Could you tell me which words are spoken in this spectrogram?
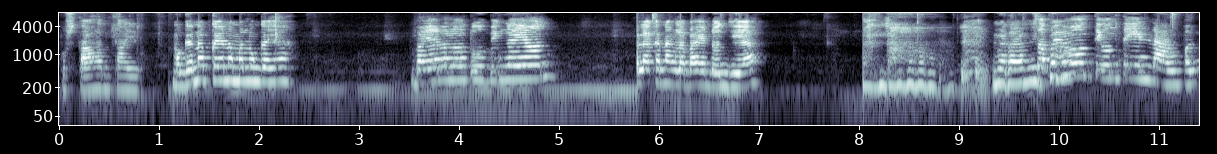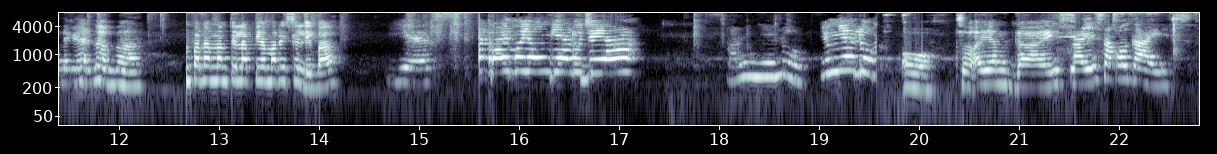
Pustahan tayo. Maghanap kayo ng malunggay ha. Bayaran ng tubig ngayon. Wala ka nang labahin doon, Gia? Marami Sabi mo, unti-untiin lang pag naglalaba. Ano pa naman tilapia Maricel, di ba? Yes. Try mo yung yellow, Jaya. Anong yelo? Yung yellow. Oh. So, ayan guys. Layas ako, guys.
